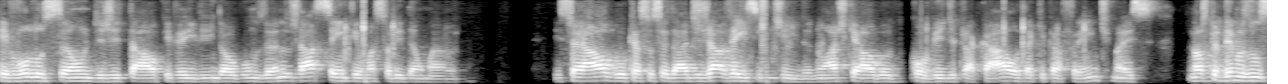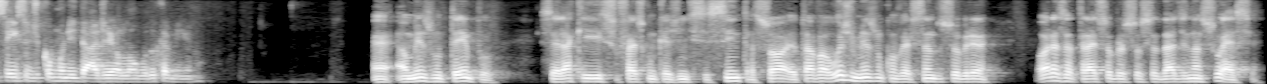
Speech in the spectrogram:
revolução digital que vem vindo há alguns anos, já sentem uma solidão maior. Isso é algo que a sociedade já vem sentindo. Não acho que é algo do Covid para cá ou daqui para frente, mas nós perdemos um senso de comunidade ao longo do caminho. É, ao mesmo tempo, será que isso faz com que a gente se sinta só? Eu estava hoje mesmo conversando sobre, horas atrás, sobre a sociedade na Suécia.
